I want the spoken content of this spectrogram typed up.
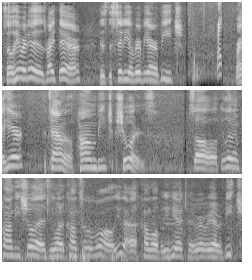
So here it is, right there is the city of Riviera Beach. Right here, the town of Palm Beach Shores. So if you live in Palm Beach Shores and you want to come to the mall, you gotta come over here to Riviera Beach.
